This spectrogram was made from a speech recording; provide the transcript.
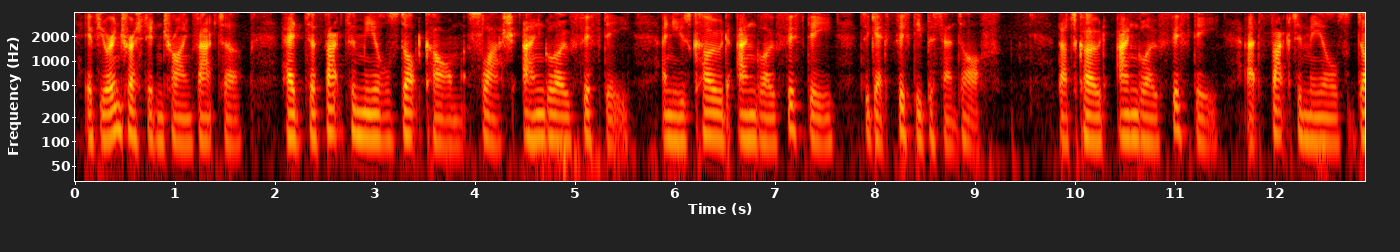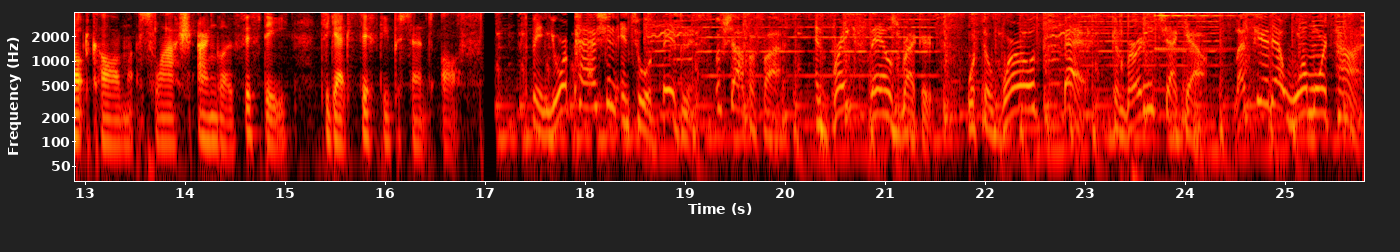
If you're interested in trying Factor, head to factormeals.com slash anglo50 and use code anglo50 to get 50% off. That's code anglo50 at factormeals.com slash anglo50 to get 50% off. Spin your passion into a business with Shopify and break sales records with the world's best converting checkout. Let's hear that one more time.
